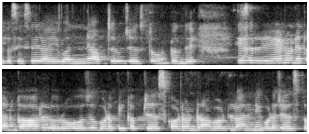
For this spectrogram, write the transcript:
ఇక శిశిర ఇవన్నీ అబ్జర్వ్ చేస్తూ ఉంటుంది. ఇక రేణుని తన కారులో రోజు కూడా పికప్ చేసుకోవడం రావట్లు అన్నీ కూడా చేస్తూ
